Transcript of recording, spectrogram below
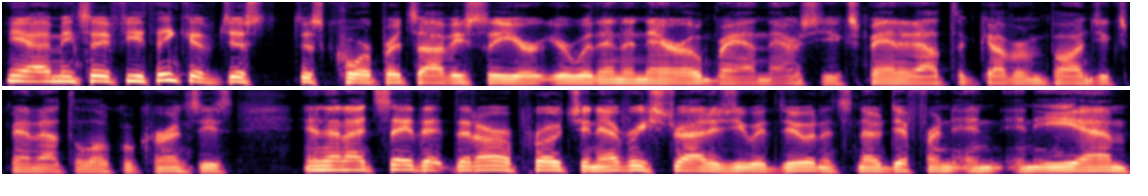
Yeah, I mean, so if you think of just just corporates, obviously you're you're within a narrow band there. So you expand it out to government bonds, you expand it out to local currencies, and then I'd say that that our approach in every strategy would do, and it's no different in, in EM,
